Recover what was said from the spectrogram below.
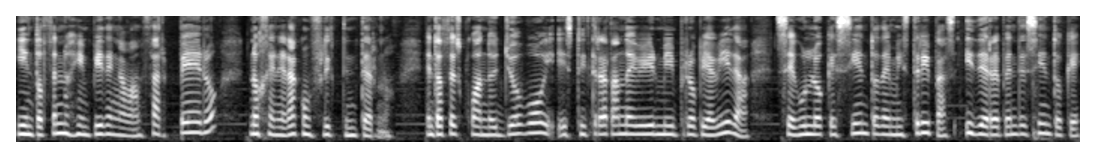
Y entonces nos impiden avanzar, pero nos genera conflicto interno. Entonces cuando yo voy, estoy tratando de vivir mi propia vida según lo que siento de mis tripas y de repente siento que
